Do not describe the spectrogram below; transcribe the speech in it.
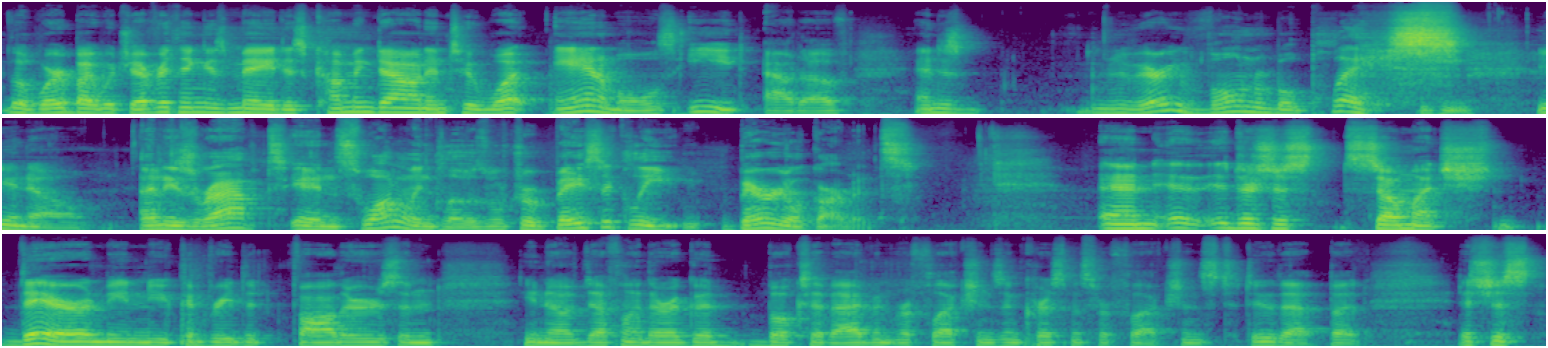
the word by which everything is made is coming down into what animals eat out of, and is in a very vulnerable place. Mm-hmm. You know, and he's wrapped in swaddling clothes, which were basically burial garments. and it, it- there's just so much there. I mean, you could read the fathers, and you know, definitely there are good books of Advent reflections and Christmas reflections to do that. But it's just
